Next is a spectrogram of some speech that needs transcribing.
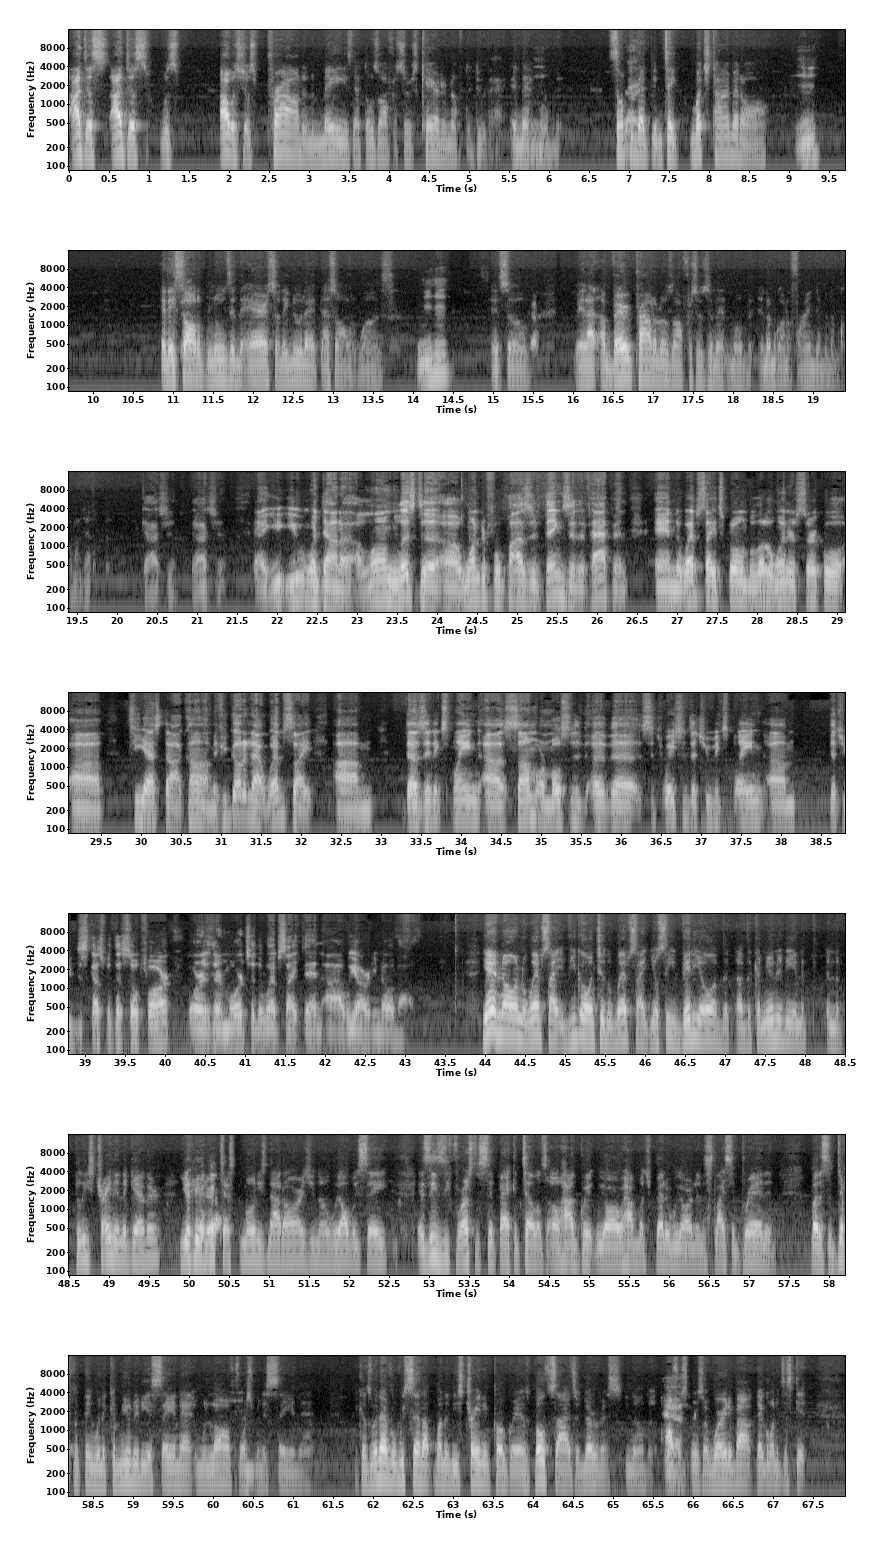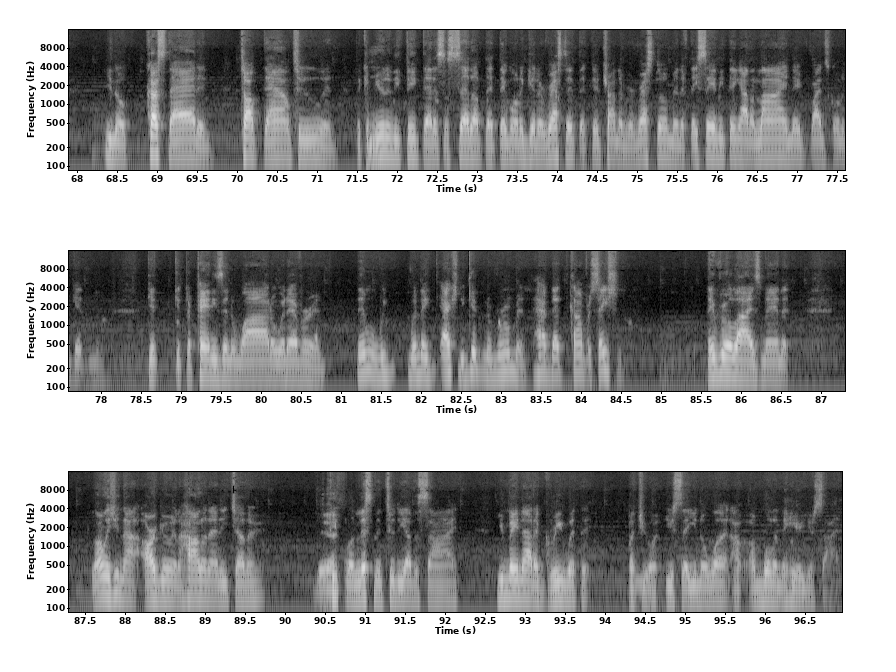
I just I just was I was just proud and amazed that those officers cared enough to do that in that Mhm. moment. Something Right. that didn't take much time at all, Mhm. and they saw the balloons in the air, so they knew that that's all it was. hmm And so, man, I, I'm very proud of those officers in that moment, and I'm going to find them and I'm going to let them. Gotcha, gotcha. Uh, you you went down a, a long list of uh, wonderful, positive things that have happened, and the website scrolling below, Winner Circle uh, TS.com. If you go to that website, um, does it explain uh, some or most of the, uh, the situations that you've explained um, that you've discussed with us so far, or is there more to the website than uh, we already know about? Yeah, no, on the website, if you go into the website, you'll see video of the of the community and the and the police training together. You'll hear their testimonies, not ours. You know, we always say it's easy for us to sit back and tell us, oh, how great we are, or how much better we are than a slice of bread. And but it's a different thing when the community is saying that and when law enforcement is saying that. Because whenever we set up one of these training programs, both sides are nervous. You know, the Yeah. officers are worried about they're going to just get, you know, cussed at and talked down to, and the mm-hmm. community think that it's a setup that they're going to get arrested, that they're trying to arrest them, and if they say anything out of line, everybody's going to get get get their panties in the wad or whatever. And then when we when they actually get in the room and have that conversation, they realize, man, that as long as you're not arguing and hollering at each other, Yeah, people are listening to the other side. You may not agree with it, but you you say, you know what, I, I'm willing to hear your side.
